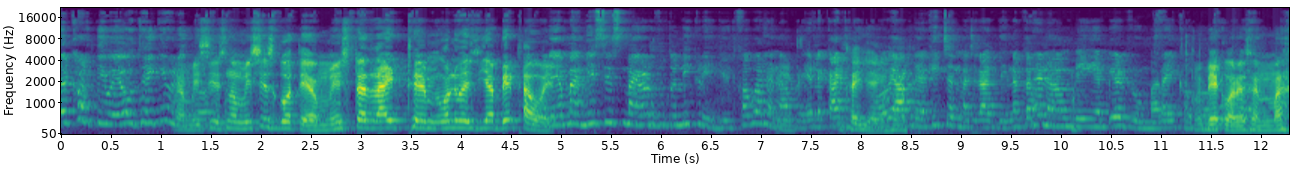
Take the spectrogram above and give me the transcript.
રખડતી હોય એવું થઈ ગયું ને મિસિસ નો મિસિસ ગોતે. મિસ્ટર રાઈટ છે ઓલવેઝ યા બેઠા હોય. એમાં મિસિસમાં અડધું તો નીકળી ગયું ખબર હે ને આપણે? એટલે કાઢી જાય, હવે. આપણે કિચનમાં જ રાખી દઈએ નકર હે ને અમે અહીંયા બેડરૂમમાં રાખ્યો ડેકોરેશનમાં.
